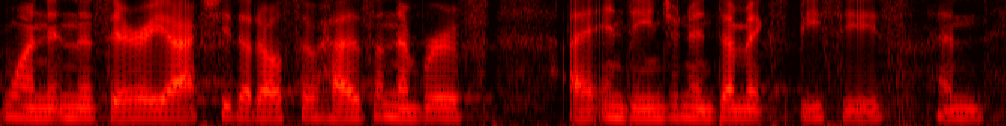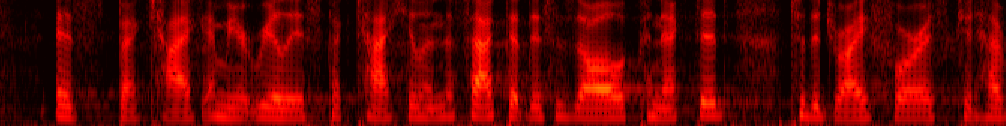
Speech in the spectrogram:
one in this area actually that also has a number of uh, endangered endemic species. And it's spectacular. I mean, it really is spectacular. And the fact that this is all connected to the dry forest could have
